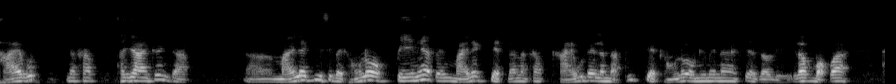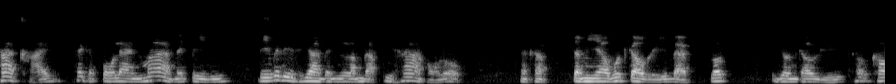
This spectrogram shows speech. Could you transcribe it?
ขายอาวุธ นะครับทะยานขึ้นจากหมายเลข 21 ของโลก ปีนี้เป็นหมายเลข 7 แล้วนะครับ ขายอาวุธได้ลำดับที่ 7 ของโลกนี่ไม่น่าเชื่อเกาหลีแล้วบอกว่าถ้าขายให้กับโปแลนด์มากในปีนี้ ดีไม่ดีทะยานเป็นลำดับที่ 5 ของโลกนะครับ จะมีอาวุธเกาหลีแบบรถยนต์เกาหลีเขาเขา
